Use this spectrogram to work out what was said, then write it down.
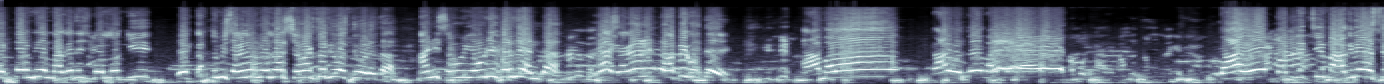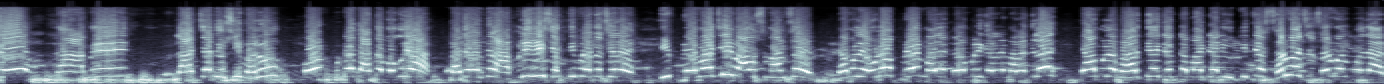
एकतर मी मागाशीच बोललो की एकतर तुम्ही सगळे उमेदवार शेवटचा दिवस निवडता आणि सगळी एवढी गर्दी आणता या सगळ्यांना ट्रॅफिक होते. आम्हाला काय होतंय आहे? काय आहे पब्लिकची मागणी असते. तर आम्ही लाचच्या दिवशी भरू. कोण कुठे जातं बघूया. त्याच्यानंतर आपली ही शक्ती प्रदर्शन आहे. ही प्रेमाची माणूस माणसं आहेत. त्यामुळे एवढा प्रेम माझ्या करमणीकरांनी मला दिलाय. त्यामुळे भारतीय जनता पार्टी आणि युतीचे सर्व सर्व उमेदवार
